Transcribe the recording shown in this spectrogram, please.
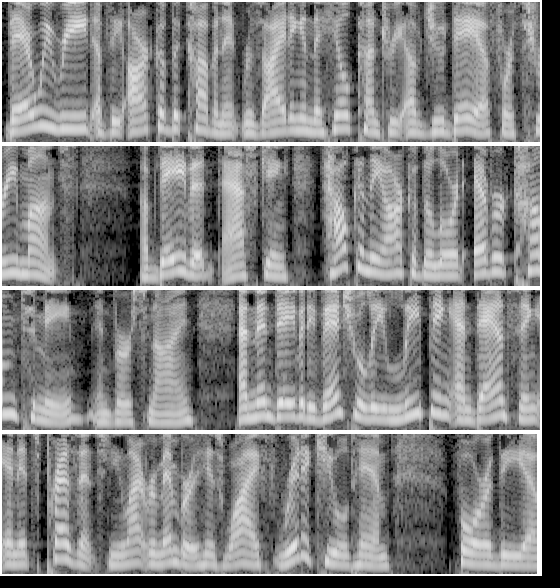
There we read of the Ark of the Covenant residing in the hill country of Judea for three months. Of David asking, How can the ark of the Lord ever come to me? in verse 9. And then David eventually leaping and dancing in its presence. You might remember his wife ridiculed him for the uh,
